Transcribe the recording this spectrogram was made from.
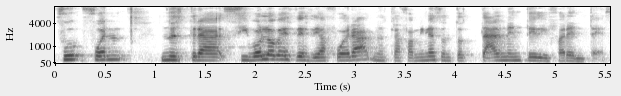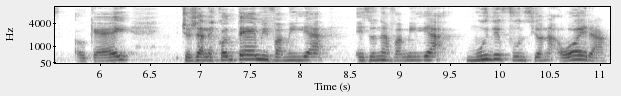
fue, nuestra, si vos lo ves desde afuera, nuestras familias son totalmente diferentes, ¿ok? Yo ya les conté, mi familia es una familia muy disfuncional, o era,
